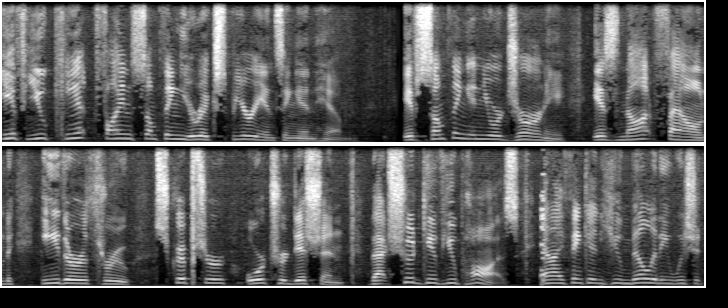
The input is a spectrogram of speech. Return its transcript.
if you can't find something you're experiencing in Him, if something in your journey is not found either through scripture or tradition, that should give you pause. And I think in humility, we should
